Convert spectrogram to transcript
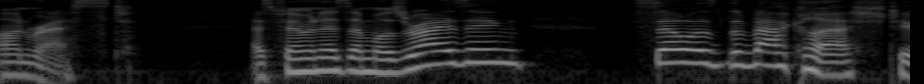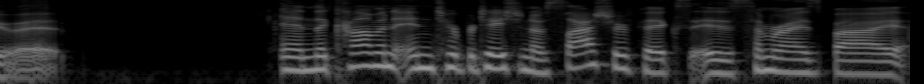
unrest. As feminism was rising, so was the backlash to it. And the common interpretation of slasher pics is summarized by,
